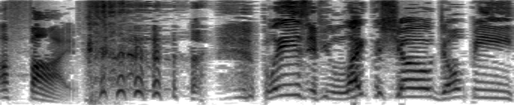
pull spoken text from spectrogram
a 5. Please, if you like the show, don't be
